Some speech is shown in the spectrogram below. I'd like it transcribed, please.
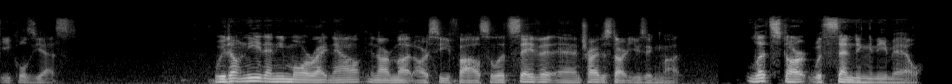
equals yes. We don't need any more right now in our Mutt RC file, so let's save it and try to start using Mutt. Let's start with sending an email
